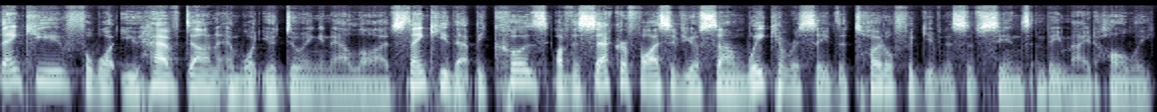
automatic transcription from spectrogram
Thank you for what you have done and what you're doing in our lives. Thank you that because of the sacrifice of your Son, we can receive the total forgiveness of sins and be made holy.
